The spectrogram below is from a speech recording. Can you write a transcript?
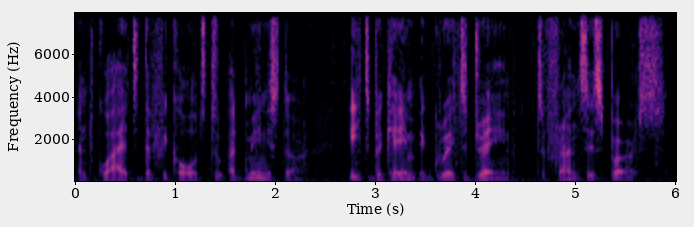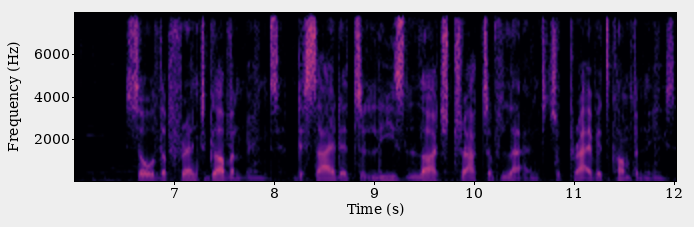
and quite difficult to administer. It became a great drain to France's purse. So the French government decided to lease large tracts of land to private companies,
